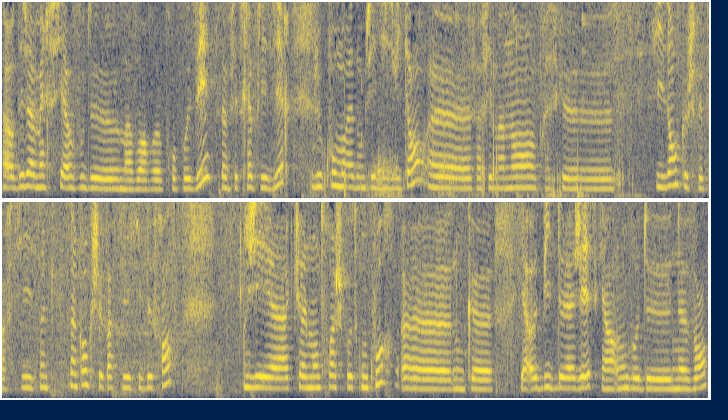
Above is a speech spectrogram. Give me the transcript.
Alors déjà merci à vous de m'avoir proposé, ça me fait très plaisir. Moi donc j'ai 18 ans, euh, ça fait maintenant presque 6 ans que je fais partie, 5, 5 ans que je fais partie de l'équipe de France. J'ai euh, actuellement trois chevaux de concours. Euh, donc il y a Hotbeat de la GS qui est un hongre de 9 ans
